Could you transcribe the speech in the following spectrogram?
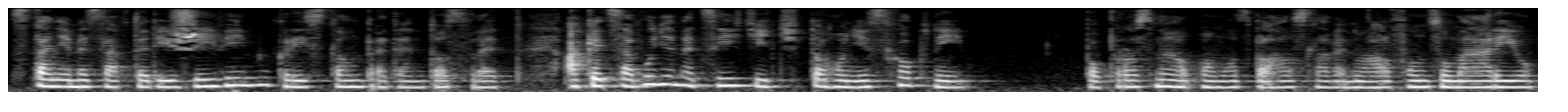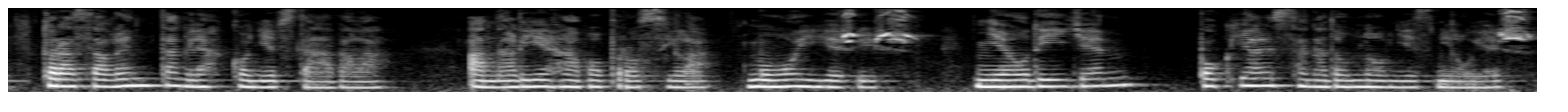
Staneme sa vtedy živým Kristom pre tento svet. A keď sa budeme cítiť toho neschopný, poprosme o pomoc blahoslavenú Alfonzu Máriu, ktorá sa len tak ľahko nevzdávala a naliehavo prosila, môj Ježiš, neodídem, pokiaľ sa nado mnou nezmiluješ.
